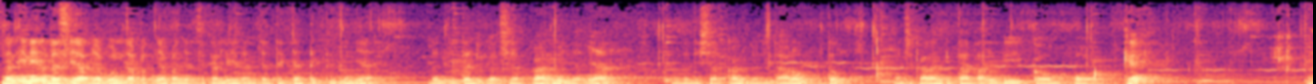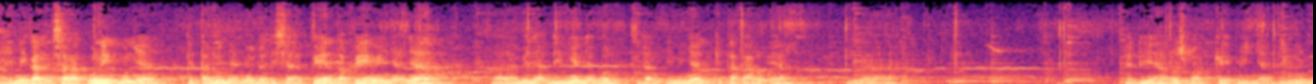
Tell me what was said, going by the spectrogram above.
Dan ini udah siap ya bun. Dapatnya banyak sekali dan cantik-cantik tuh bun ya. Dan kita juga siapkan minyaknya. Udah disiapkan udah ditaruh itu dan sekarang kita taruh di kompor oke nah ini kan sangat unik bun ya. Kita minyaknya udah disiapin tapi minyaknya uh, minyak dingin ya bun. Dan ininya kita taruh ya. Nah jadi harus pakai minyak dingin.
